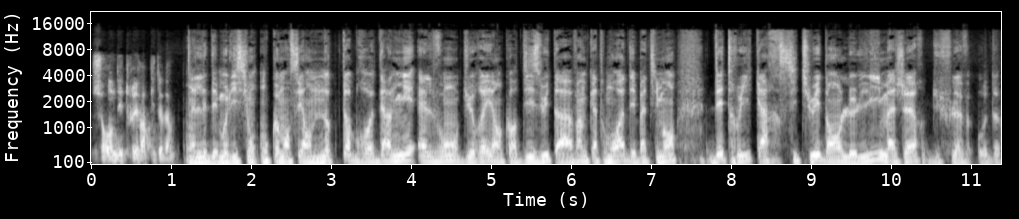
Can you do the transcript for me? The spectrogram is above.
seront détruits rapidement. Les démolitions ont commencé en octobre dernier. Elles vont durer encore 18 à 24 mois. Des bâtiments détruits car situés dans le lit majeur du fleuve Aude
